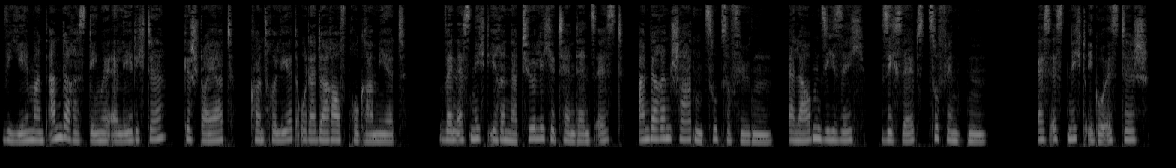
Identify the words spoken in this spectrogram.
wie jemand anderes Dinge erledigte, gesteuert, kontrolliert oder darauf programmiert. Wenn es nicht Ihre natürliche Tendenz ist, anderen Schaden zuzufügen, erlauben Sie sich, sich selbst zu finden. Es ist nicht egoistisch,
